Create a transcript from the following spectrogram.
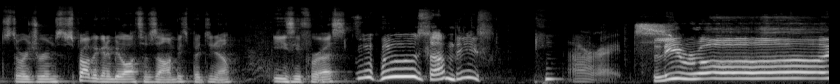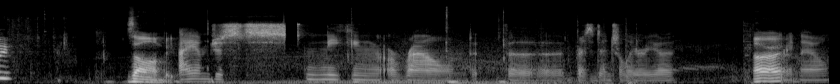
storage rooms. There's probably gonna be lots of zombies, but you know, easy for us. Woohoo, zombies! All right. Leroy! Zombie. I am just sneaking around the residential area All right, right now.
